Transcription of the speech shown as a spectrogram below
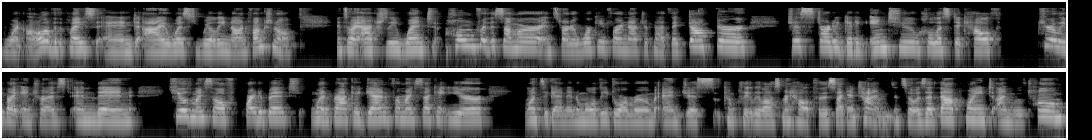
went all over the place and I was really non functional. And so I actually went home for the summer and started working for a naturopathic doctor, just started getting into holistic health purely by interest. And then healed myself quite a bit, went back again for my second year, once again in a moldy dorm room, and just completely lost my health for the second time. And so it was at that point I moved home,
